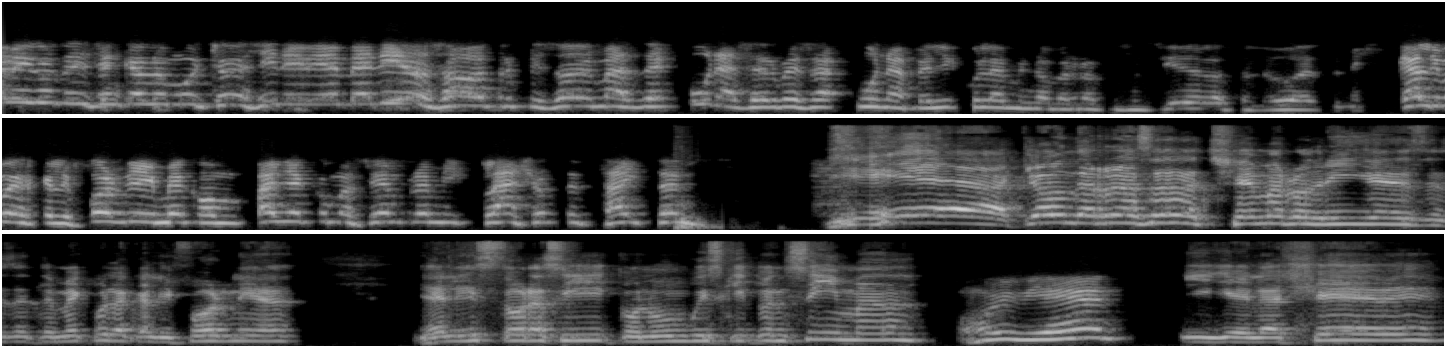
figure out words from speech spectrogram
amigos, que hablo mucho de cine y bienvenidos a otro episodio más de Una cerveza, una película. Mi nombre es Roque los saludo desde Mexicali, Baja California y me acompaña como siempre mi Clash of the Titans. Yeah, ¿qué onda raza? Chema Rodríguez desde Temécula, California. Ya listo ahora sí con un whisky encima. Muy bien. Y la cheve.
